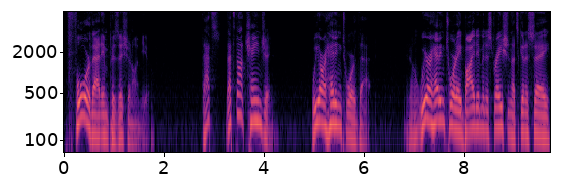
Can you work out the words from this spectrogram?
for that imposition on you. That's that's not changing. We are heading toward that. You know, we are heading toward a Biden administration that's going to say,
